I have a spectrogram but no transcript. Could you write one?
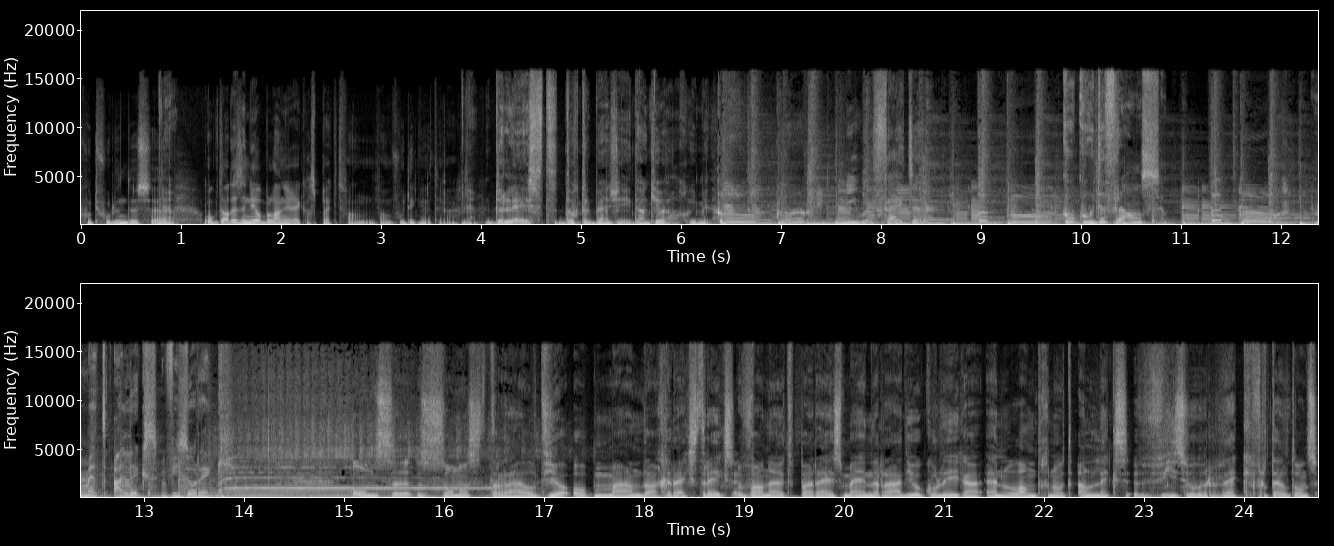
goed voelen. Dus ja. ook dat is een heel belangrijk aspect van, van voeding uiteraard. Ja. De lijst, dokter Benjé, dankjewel. Goedemiddag. Nieuwe feiten. Coucou de France. Met Alex Visorek. Onze zonnestraaltje op maandag rechtstreeks vanuit Parijs. Mijn radiocollega en landgenoot Alex Visorek vertelt ons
